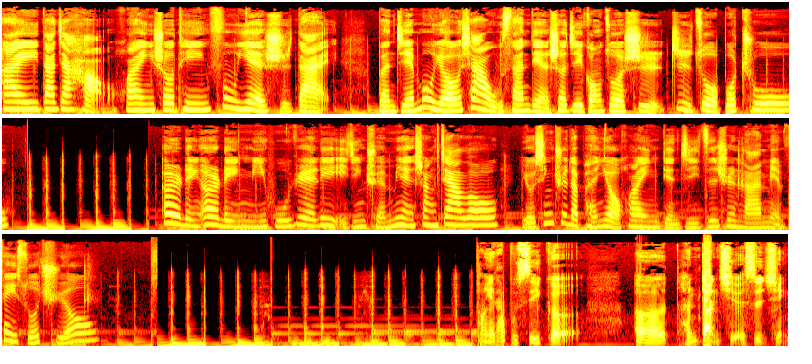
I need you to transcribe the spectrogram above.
嗨，大家好，欢迎收听副业时代。本节目由下午三点设计工作室制作播出。二零二零迷糊月历已经全面上架喽，有兴趣的朋友欢迎点击资讯栏免费索取哦。创业它不是一个呃很短期的事情。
